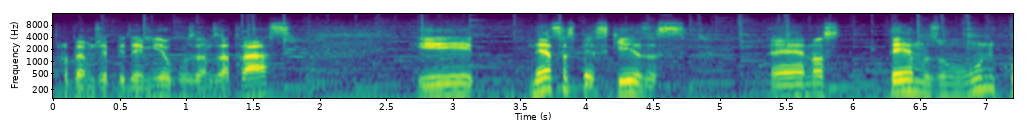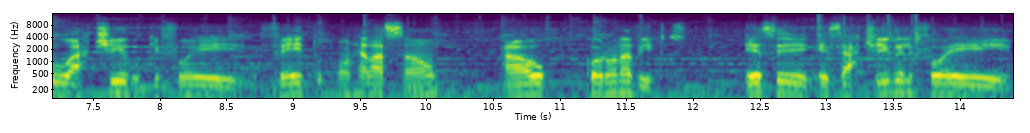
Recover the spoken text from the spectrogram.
problema de epidemia alguns anos atrás. E nessas pesquisas é, nós temos um único artigo que foi feito com relação ao coronavírus. Esse, esse artigo ele foi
